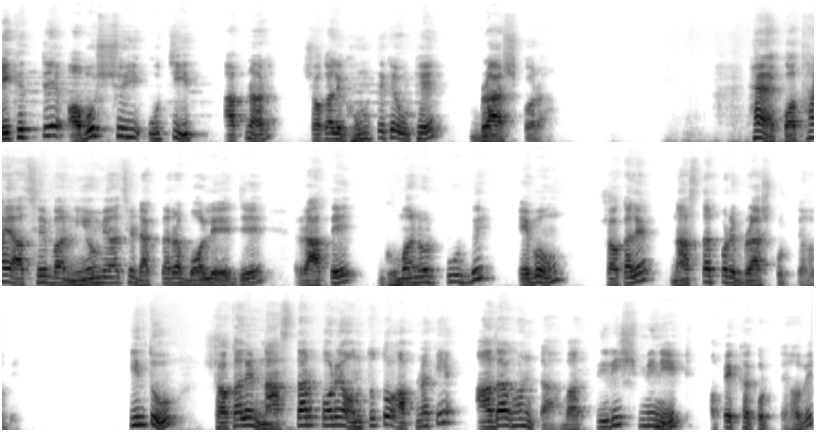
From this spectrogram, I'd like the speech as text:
এক্ষেত্রে অবশ্যই উচিত আপনার সকালে ঘুম থেকে উঠে ব্রাশ করা। হ্যাঁ কথায় আছে বা নিয়মে আছে, ডাক্তাররা বলে যে রাতে ঘুমানোর পূর্বে এবং সকালে নাস্তার পরে ব্রাশ করতে হবে। কিন্তু সকালে নাস্তার পরে অন্তত আপনাকে আধা ঘণ্টা বা তিরিশ মিনিট অপেক্ষা করতে হবে,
